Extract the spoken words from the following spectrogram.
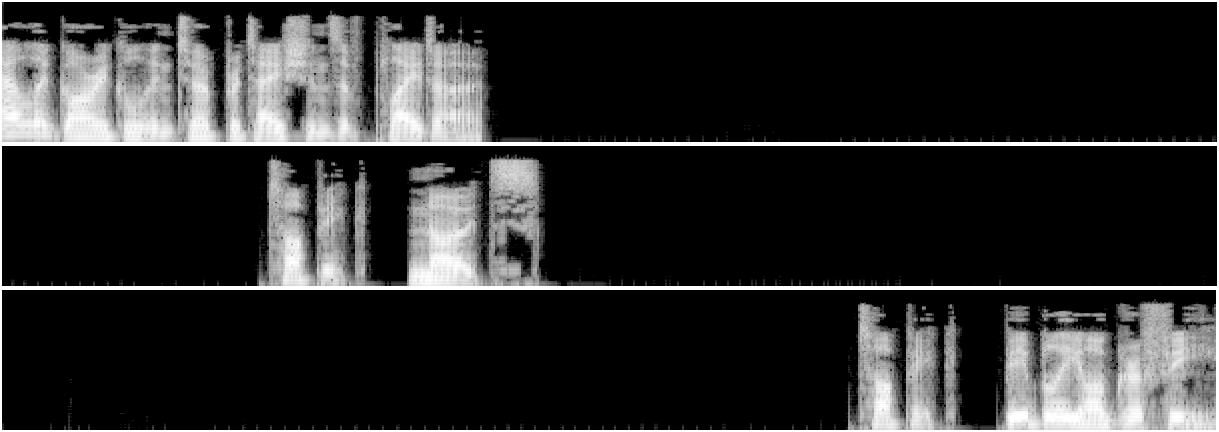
Allegorical interpretations of Plato. Notes. Bibliography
